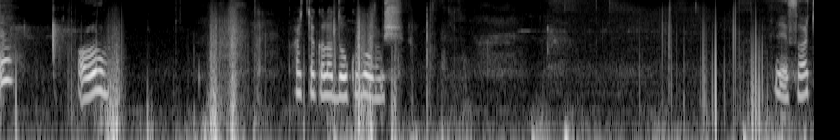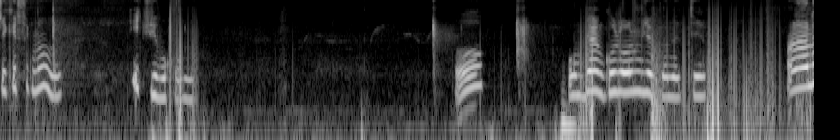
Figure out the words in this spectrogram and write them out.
Eh, alırım. Kaç dakikada 9 olmuş. Evet, saat çekersek ne olur? Hiçbir bok olmuyor. Hop. Oğlum ben gol olmayacak zannettim. Ananı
